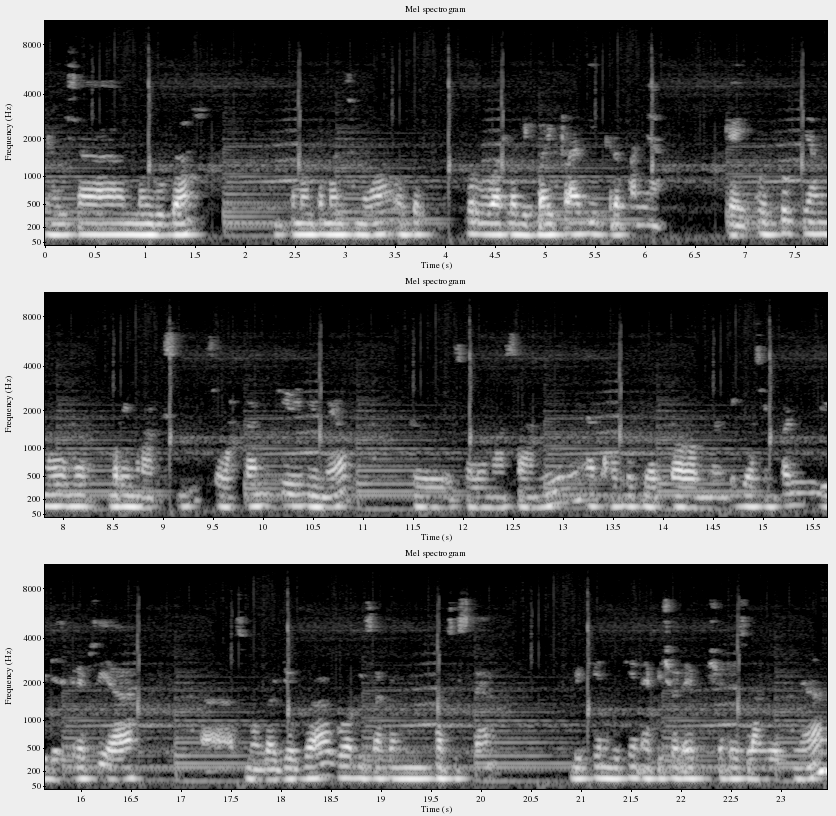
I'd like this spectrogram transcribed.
yang bisa menggugah teman-teman semua untuk berbuat lebih baik lagi ke depannya. Oke, untuk yang mau, mau berinteraksi, silahkan kirim email ke selemasani@outlook.com nanti gue simpan di deskripsi ya. Eh, semoga juga gue bisa konsisten bikin bikin episode episode selanjutnya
